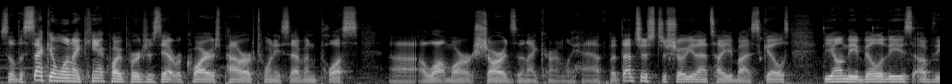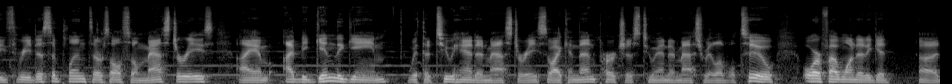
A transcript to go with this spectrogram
So the second one I can't quite purchase yet requires power of 27 plus uh, a lot more shards than I currently have. But that's just to show you that's how you buy skills. Beyond the abilities of the three disciplines, there's also masteries. I am I begin the game with a two-handed mastery, so I can then purchase two-handed mastery level two, or if I wanted to get uh,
